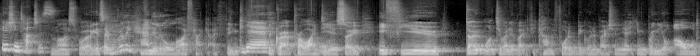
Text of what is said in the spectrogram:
Finishing touches. Nice work. It's a really handy little life hack, I think. Yeah. The Grout Pro idea. So if you don't want to renovate, if you can't afford a big renovation yet, you can bring your old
